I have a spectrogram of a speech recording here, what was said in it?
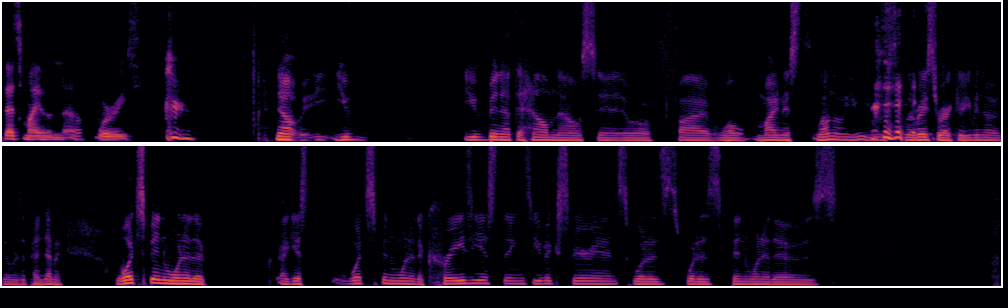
that's my own uh, worries now you've you've been at the helm now since or five well minus well no you you're the race director even though there was a pandemic. What's been one of the i guess what's been one of the craziest things you've experienced? What is what has been one of those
